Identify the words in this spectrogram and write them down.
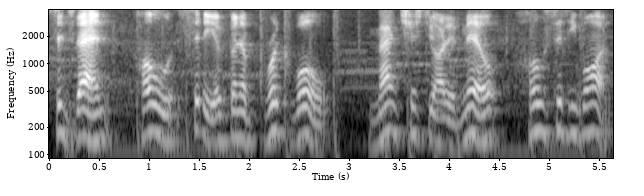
Since then, Hull City have been a brick wall Manchester United nil, Hull City 1.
